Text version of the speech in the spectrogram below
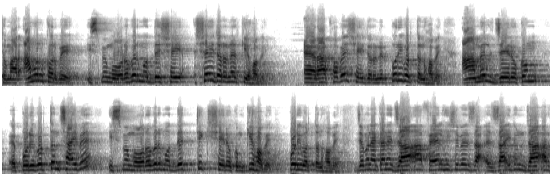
তোমার আমল করবে ইসমে মৌরবের মধ্যে সেই সেই ধরনের কি হবে? এরাফ হবে সেই ধরনের পরিবর্তন হবে। আমেল যেরকম এ, পরিবর্তন চাইবে, ইসমে মৌরবের মধ্যে ঠিক সেই রকম কি হবে? পরিবর্তন হবে। যেমন এখানে যা আ ফেল হিসেবে জাইদুন যা আর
